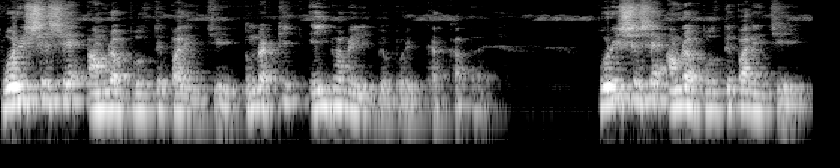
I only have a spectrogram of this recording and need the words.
পরিশেষে আমরা বলতে পারি যে, তোমরা ঠিক এইভাবে লিখবে পরীক্ষার খাতায়। পরিশেষে আমরা বলতে পারি যে,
